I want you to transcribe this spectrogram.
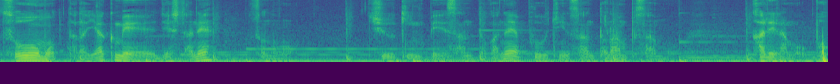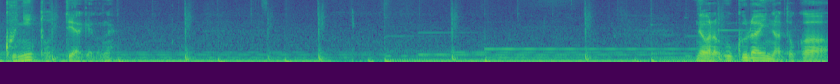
そう思ったら役目でしたね。その習近平さんとかねプーチンさんトランプさんも。彼らも僕にとってやけどね。だからウクライナとか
